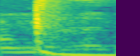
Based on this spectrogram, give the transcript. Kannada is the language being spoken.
I'm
